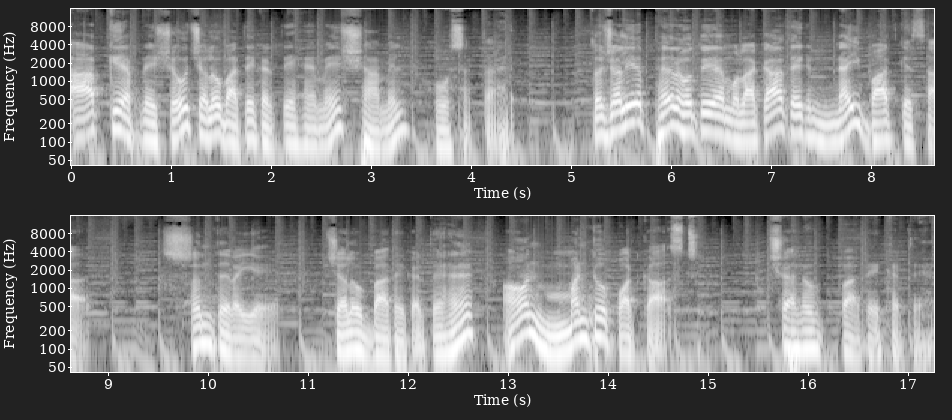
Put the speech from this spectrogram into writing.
आपके अपने शो चलो बातें करते हैं में शामिल हो सकता है। तो चलिए फिर होती है मुलाकात एक नई बात के साथ। सुनते रहिए, चलो बातें करते हैं ऑन मंटो पॉडकास्ट चलो बातें करते हैं।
